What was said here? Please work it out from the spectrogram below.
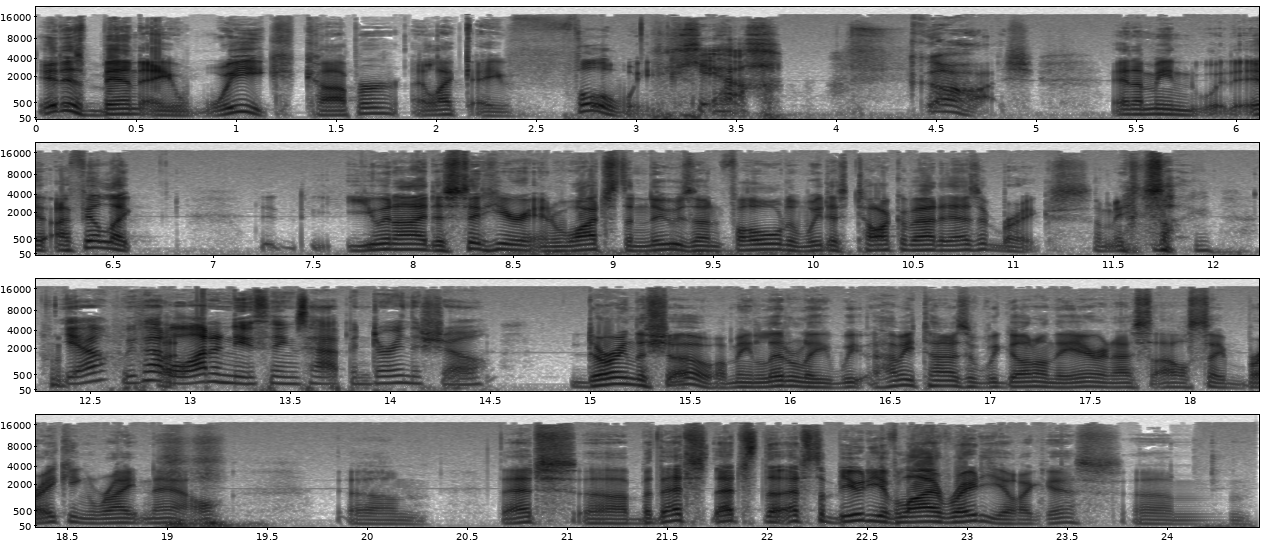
It has been a week, Copper, like a full week. Yeah. Gosh. And I mean, I feel like you and I just sit here and watch the news unfold, and we just talk about it as it breaks. I mean, it's like yeah, we've had a lot of new things happen during the show. During the show, I mean, literally, we, how many times have we gone on the air and I, will say breaking right now? Um, that's uh, but that's that's the that's the beauty of live radio, I guess. Um,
